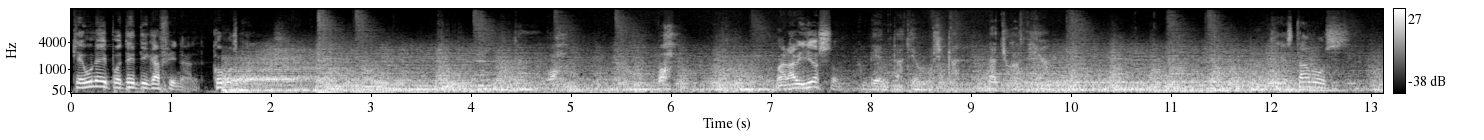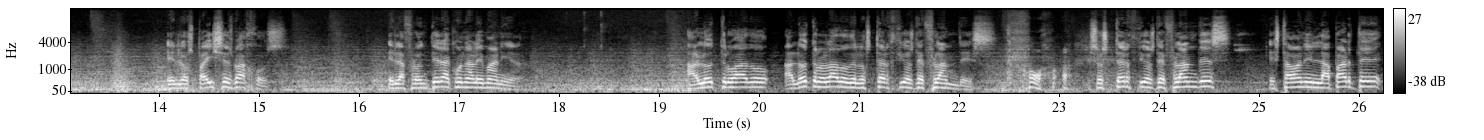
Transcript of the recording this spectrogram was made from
que una hipotética final. ¿Cómo os quedáis? Buah. Buah. Maravilloso. Ambientación musical. Nacho García. Aquí estamos en los Países Bajos, en la frontera con Alemania, al otro lado, al otro lado de los tercios de Flandes. Esos tercios de Flandes estaban en la parte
